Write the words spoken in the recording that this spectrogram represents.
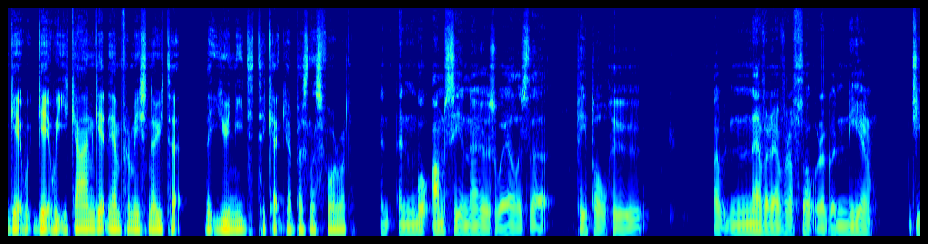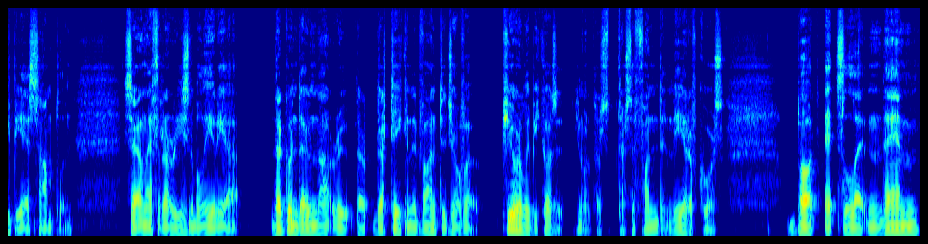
get get what you can, get the information out it that you need to kick your business forward. And and what I'm seeing now as well is that people who I would never ever have thought were going near GPS sampling, certainly if they're a reasonable area, they're going down that route. They're they're taking advantage of it purely because it you know there's there's a fund in there, of course, but it's letting them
